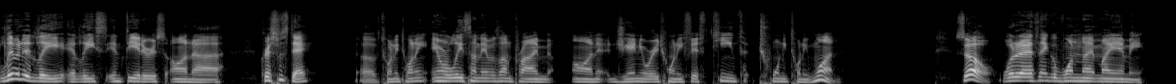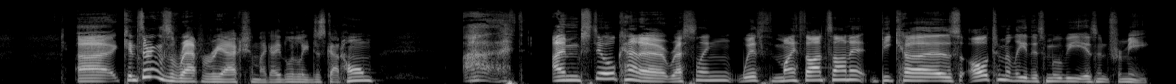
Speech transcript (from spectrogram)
limitedly, at least in theaters on uh, Christmas Day of 2020, and released on Amazon Prime on January 25th, 2021. So, what did I think of One Night Miami? Uh, considering this is a rapid reaction, like I literally just got home, uh, I'm still kind of wrestling with my thoughts on it because ultimately this movie isn't for me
